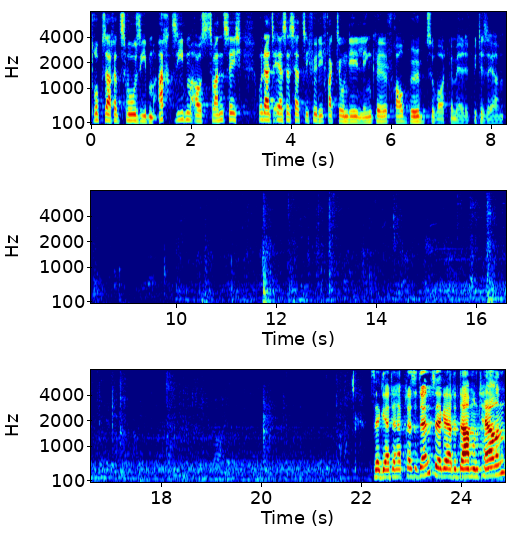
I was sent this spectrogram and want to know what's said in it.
Drucksache 2787 aus 20. Und als erstes hat sich für die Fraktion DIE LINKE Frau Böhm zu Wort gemeldet. Bitte sehr. Sehr geehrter Herr Präsident, sehr geehrte Damen und Herren!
